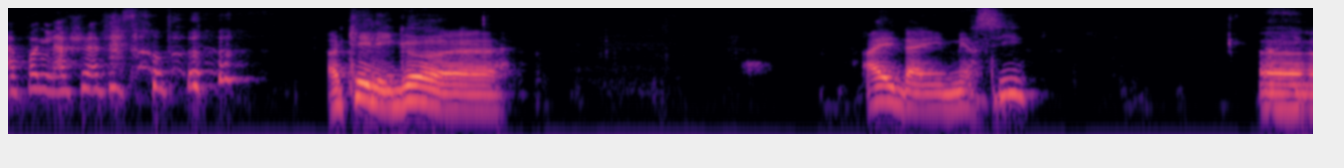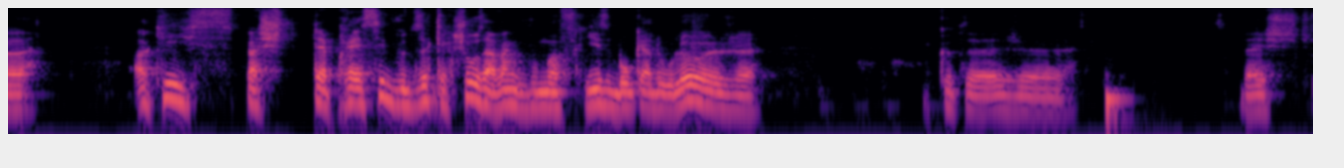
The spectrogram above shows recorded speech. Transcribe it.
Elle pogne l'argent, pas. OK, les gars. Euh... Hey, ben, merci. Euh, OK, parce que j'étais pressé de vous dire quelque chose avant que vous m'offriez ce beau cadeau-là. Je... Écoute, euh, je... Ben, je...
